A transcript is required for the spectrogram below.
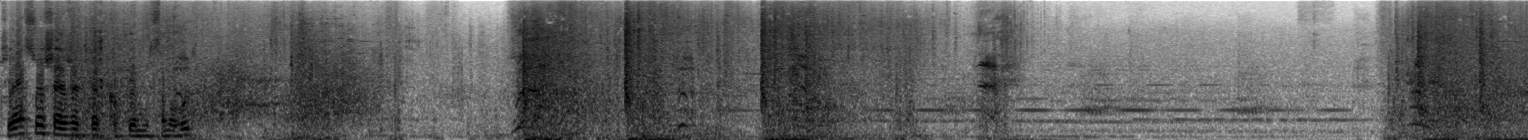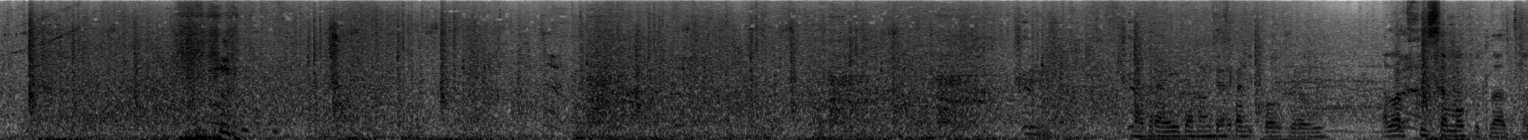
Czy ja słyszę, że ktoś kopie mu samochód? Pogrom. Ale twój samochód lata.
